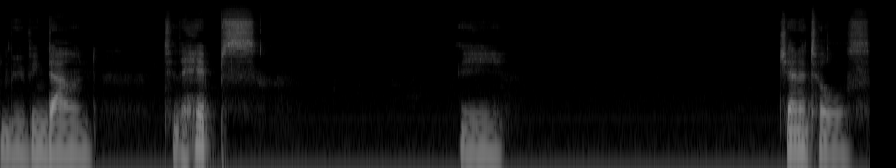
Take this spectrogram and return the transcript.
Moving down to the hips, the genitals,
